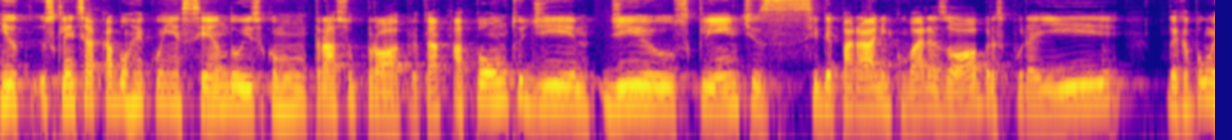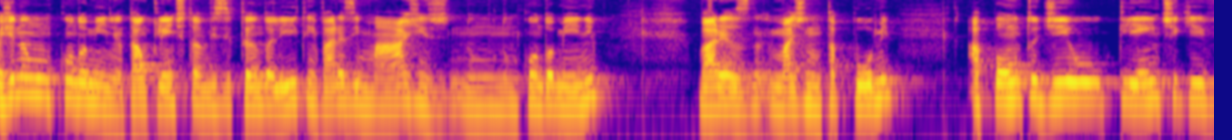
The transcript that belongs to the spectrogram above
e, os clientes acabam reconhecendo isso como um traço próprio, tá? A ponto de, de os clientes se depararem com várias obras por aí. Daqui a pouco, imagina um condomínio, tá? Um cliente está visitando ali, tem várias imagens num, num condomínio, várias imagens num tapume, a ponto de o cliente que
